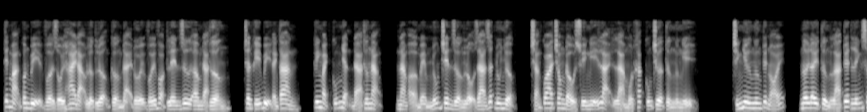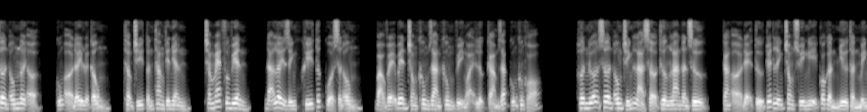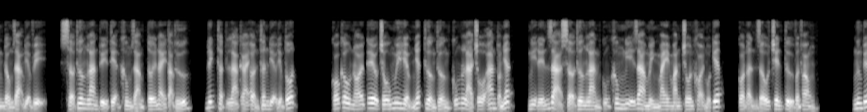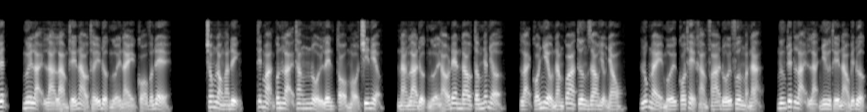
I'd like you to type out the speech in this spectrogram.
Tiết mạn quân bị vừa rồi hai đạo lực lượng cường đại đối với vọt lên dư âm đả thương, chân khí bị đánh tan, kinh mạch cũng nhận đả thương nặng, nằm ở mềm nhũn trên giường lộ ra rất nhu nhược, chẳng qua trong đầu suy nghĩ lại là một khắc cũng chưa từng ngừng nghỉ. Chính như ngưng tuyết nói, nơi đây từng là tuyết lĩnh sơn ông nơi ở, cũng ở đây luyện công, thậm chí tấn thăng thiên nhân, trăm mét phương viên, đã lây dính khí tức của sơn ông, bảo vệ bên trong không gian không vì ngoại lực cảm giác cũng không khó. Hơn nữa sơn ông chính là sở thương lan ân sư, càng ở đệ tử tuyết lĩnh trong suy nghĩ có gần như thần minh đồng dạng địa vị sở thương lan tùy tiện không dám tới này tạo thứ, đích thật là cái ẩn thân địa điểm tốt. Có câu nói kêu chỗ nguy hiểm nhất thường thường cũng là chỗ an toàn nhất, nghĩ đến giả sở thương lan cũng không nghĩ ra mình may mắn trốn khỏi một kiếp, còn ẩn giấu trên tử vân phong. Ngưng tuyết, ngươi lại là làm thế nào thấy được người này có vấn đề? Trong lòng an định, tiết mạn quân lại thăng nổi lên tò mò chi niệm, nàng là được người áo đen đao tâm nhắc nhở, lại có nhiều năm qua tương giao hiểu nhau, lúc này mới có thể khám phá đối phương mặt nạ, ngưng tuyết lại là như thế nào biết được?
